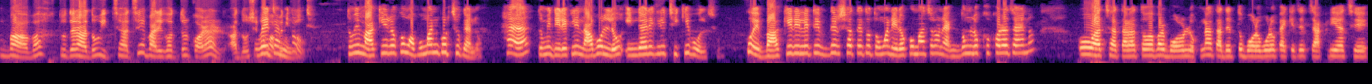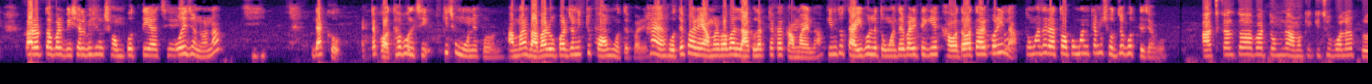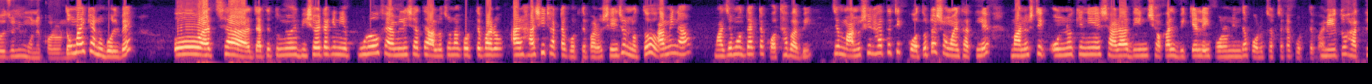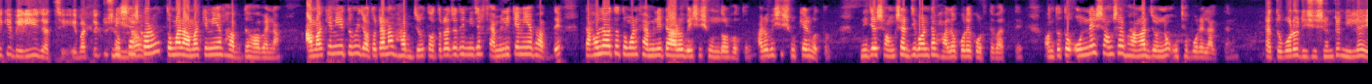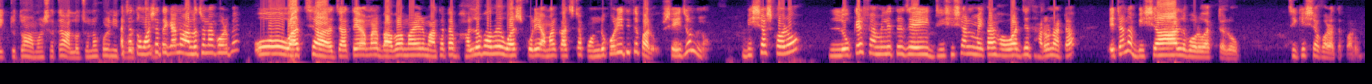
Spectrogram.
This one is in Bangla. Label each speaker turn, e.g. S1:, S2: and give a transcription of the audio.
S1: বাবা তোদের আদৌ ইচ্ছা আছে বাড়িঘর করার? আদৌ সেটা
S2: ওয়েট আ
S1: হবে তো?
S2: মিনিট তুমি মাকে এরকম অপমান করছ কেন? হ্যাঁ তুমি ডিরেক্টলি না বললেও ইনডাইরেক্টলি ঠিকই বলছো। কই বাকি রিলেটিভদের সাথে তো তোমার এরকম আচরণ একদম লক্ষ্য করা যায় না? ও আচ্ছা তারা তো আবার বড় লোক না তাদের তো বড় বড় প্যাকেজের চাকরি আছে কারোর তো আবার বিশাল বিশাল সম্পত্তি আছে। ওই জন্য না? দেখো একটা কথা বলছি কিছু মনে করো না। আমার বাবার উপার্জন একটু কম হতে পারে। হ্যাঁ হতে পারে আমার বাবা লাখ লাখ টাকা কামায় না। কিন্তু তাই বলে তোমাদের বাড়িতে গিয়ে খাওয়া দাওয়া তো আর করি না? তোমাদের এত অপমান কেন সহ্য করতে যাব?
S1: আজকাল তো আবার তোমরা আমাকে কিছু বলার প্রয়োজনই মনে করো না।
S2: তোমায় কেন বলবে? ও আচ্ছা যাতে তুমি ওই বিষয়টাকে নিয়ে পুরো ফ্যামিলির সাথে আলোচনা করতে পারো আর হাসি ঠাট্টা করতে পারো সেই জন্য তো? আমি না মাঝে মধ্যে একটা কথা ভাবি যে মানুষের হাতে ঠিক কতটা সময় থাকলে মানুষ ঠিক অন্যকে নিয়ে সারা দিন সকাল বিকেল এই পরনিন্দা পরচর্চাটা করতে পারে?
S1: মেয়ে তো হাত থেকে বেরিয়ে যাচ্ছে। এবার তো একটু
S2: বিশ্বাস করো তোমার আমাকে নিয়ে ভাবতে হবে না। আমাকে নিয়ে তুমি যতটা না ভাবছ ততটা যদি নিজের ফ্যামিলিকে নিয়ে ভাবতে তাহলে হয়তো তোমার ফ্যামিলিটা আরও বেশি সুন্দর হতো আরও বেশি সুখের হতো। নিজের সংসার জীবনটা ভালো করে করতে পারতে। অন্তত অন্যের সংসার ভাঙার জন্য উঠে পড়ে লাগতে না
S1: এত বড় ডিসিশনটা নিলে একটু তো আমার সাথে আলোচনা করে নিতে
S2: আচ্ছা তোমার সাথে কেন আলোচনা করবে? ও আচ্ছা যাতে আমার বাবা মায়ের মাথাটা ভালোভাবে ওয়াশ করে আমার কাজটা পণ্ড করিয়ে দিতে পারো, সেই জন্য। বিশ্বাস করো, লোকের ফ্যামিলিতে যে এই ডিসিশন মেকার হওয়ার যে ধারণাটা, এটা না বিশাল বড় একটা রোগ। চিকিৎসা করাতে পারো।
